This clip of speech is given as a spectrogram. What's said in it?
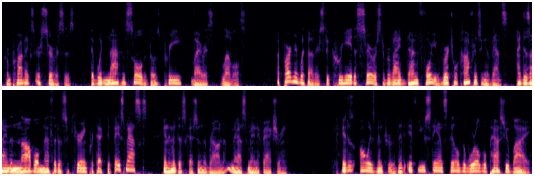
from products or services that would not have sold at those pre virus levels. I've partnered with others to create a service to provide done for you virtual conferencing events. I designed a novel method of securing protective face masks and am in discussion around mass manufacturing. It has always been true that if you stand still, the world will pass you by.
